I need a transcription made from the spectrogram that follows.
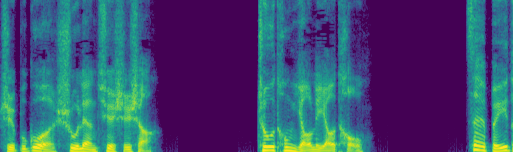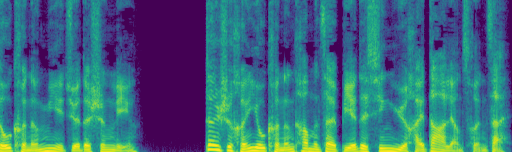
只不过数量确实少。周通摇了摇头，在北斗可能灭绝的生灵，但是很有可能他们在别的星域还大量存在，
